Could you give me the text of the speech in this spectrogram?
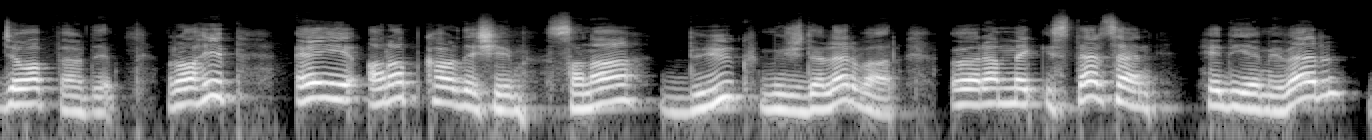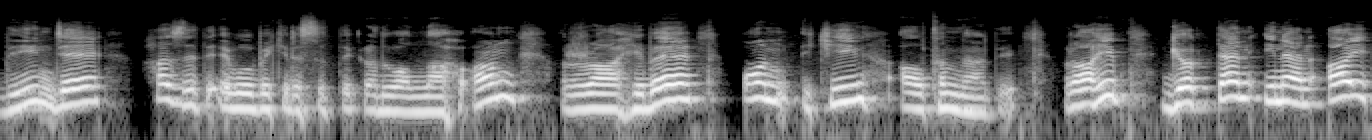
cevap verdi. Rahip ey Arap kardeşim sana büyük müjdeler var. Öğrenmek istersen hediyemi ver deyince Hazreti Ebu Bekir Sıddık radıyallahu an rahibe 12 altın verdi. Rahip gökten inen ay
